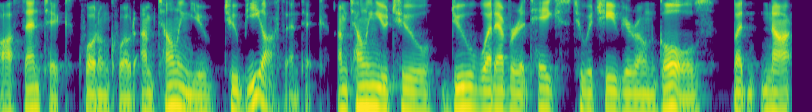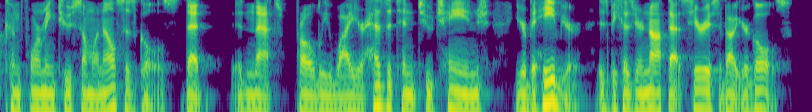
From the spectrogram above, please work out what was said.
authentic, quote unquote. I'm telling you to be authentic. I'm telling you to do whatever it takes to achieve your own goals but not conforming to someone else's goals that and that's probably why you're hesitant to change your behavior is because you're not that serious about your goals.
